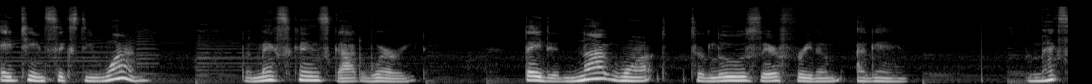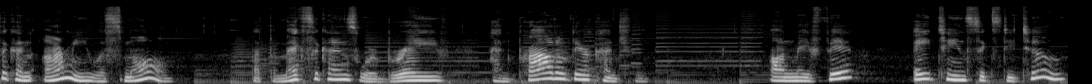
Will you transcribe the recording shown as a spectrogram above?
1861, the Mexicans got worried. They did not want to lose their freedom again. The Mexican army was small, but the Mexicans were brave and proud of their country. On May 5, 1862,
